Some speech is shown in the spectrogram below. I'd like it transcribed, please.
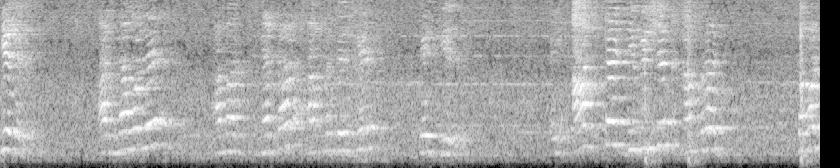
দিয়ে দেবেন। আর না হলে আমার নেতা আপনাদেরকে ডেট দিয়ে দেবে। এই আটটা ডিভিশন আমরা কভার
